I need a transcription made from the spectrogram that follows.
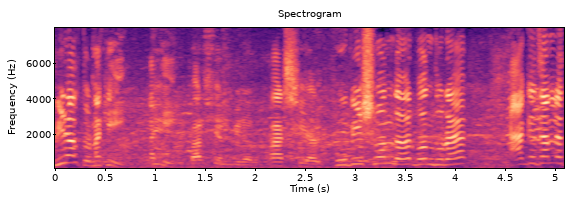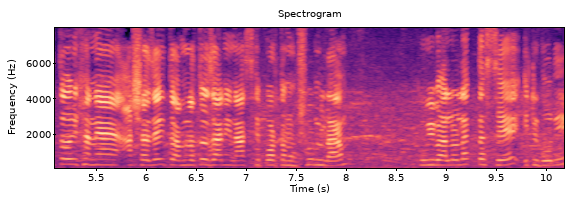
বিড়াল তো নাকি? নাকি? পার্সিয়ান বিড়াল। পার্সিয়াল খুবই সুন্দর বন্ধুরা। আগে জানলে তো এখানে আসা যায় তো আমরা তো জানি না আজকে প্রথম শুনলাম। খুবই ভালো লাগতেছে একটু ধরি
